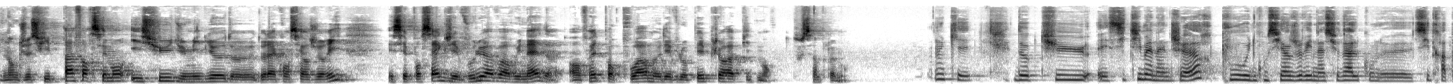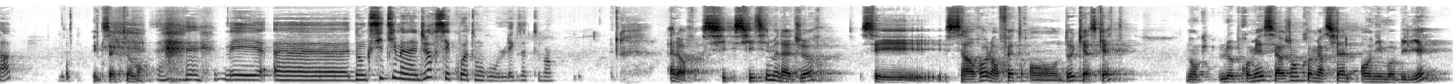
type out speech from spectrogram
Donc je suis pas forcément issu du milieu de, de la conciergerie et c'est pour ça que j'ai voulu avoir une aide en fait pour pouvoir me développer plus rapidement, tout simplement. Ok, donc tu es city manager pour une conciergerie nationale qu'on ne citera pas. Exactement. Mais euh, donc City Manager, c'est quoi ton rôle exactement? Alors, City Manager, c'est un rôle en fait en deux casquettes. Donc, le premier, c'est agent commercial en immobilier.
